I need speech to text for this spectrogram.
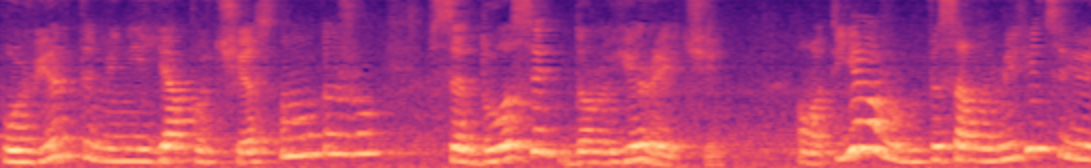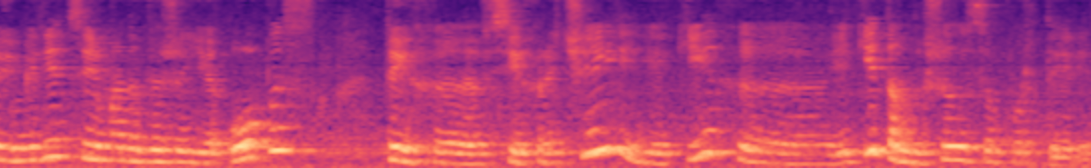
повірте мені, я по-чесному кажу, все досить дорогі речі. От я писала міліцію, і в міліції в мене навіть є опис тих е, всіх речей, яких, е, які там лишилися в квартирі.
